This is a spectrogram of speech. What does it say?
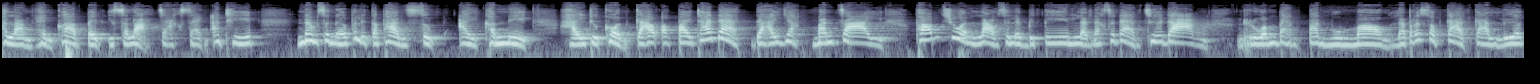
พลังแห่งความเป็นอิสระจากแสงอาทิตย์นำเสนอผลิตภัณฑ์สุดไอคอนิก ให้ทุกคนก้าวออกไปท่าแดดได้อย่างมั่นใจ พร้อมชวนเหล่าเซเลบริตี้และนักแสดงชื่อดัง รวมแบ่งปันมุมมอง และประสบการณ์การเลือก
